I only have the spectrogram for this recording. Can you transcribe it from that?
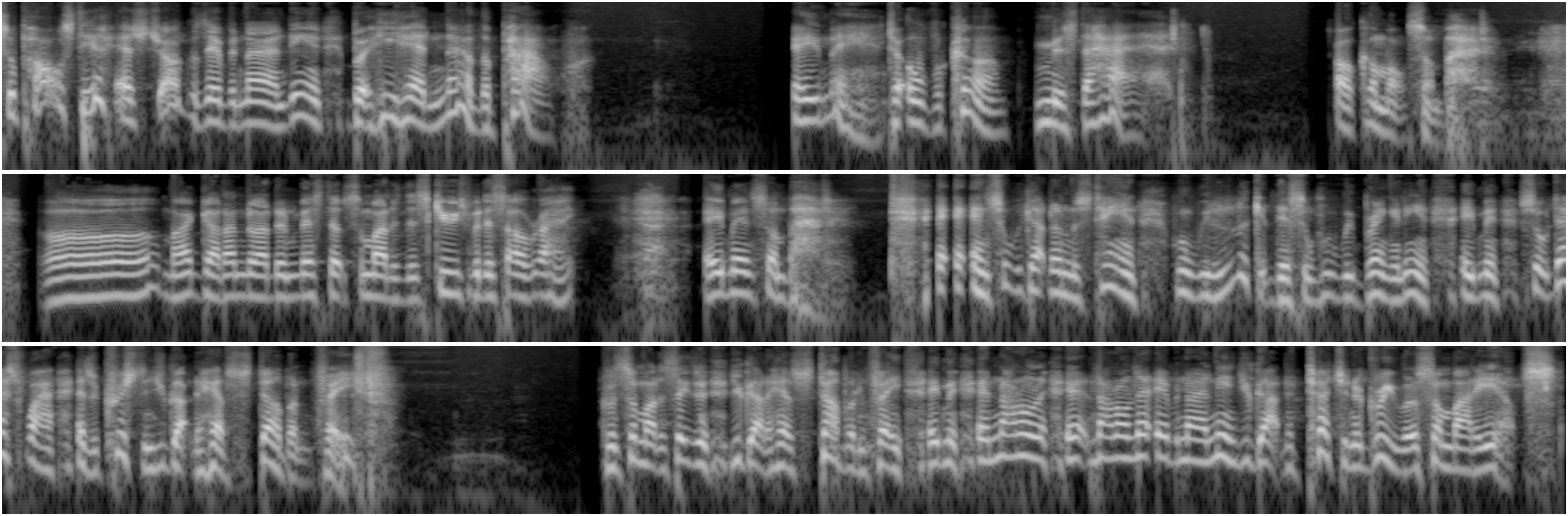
So Paul still has struggles every now and then, but he had now the power, amen, to overcome Mr. Hyde. Oh, come on, somebody. Oh, my God, I know I done messed up somebody's excuse, but it's all right. Amen, somebody. And so we got to understand when we look at this and when we bring it in. Amen. So that's why, as a Christian, you got to have stubborn faith. Because somebody says you got to have stubborn faith. Amen. And not only, not only that, every now and then you got to touch and agree with somebody else.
